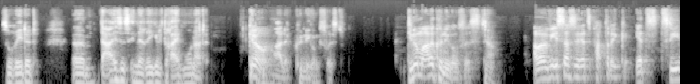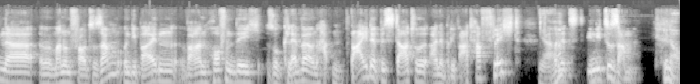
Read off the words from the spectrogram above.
so redet, ähm, da ist es in der Regel drei Monate. Genau. Die normale Kündigungsfrist. Die normale Kündigungsfrist. Ja. Aber wie ist das jetzt, Patrick? Jetzt ziehen da äh, Mann und Frau zusammen und die beiden waren hoffentlich so clever und hatten beide bis dato eine Privathaftpflicht. Ja. Und jetzt ziehen die zusammen. Genau.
